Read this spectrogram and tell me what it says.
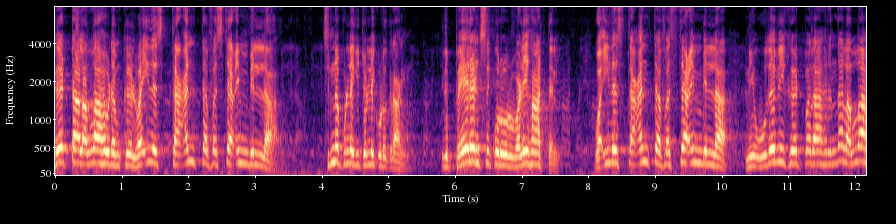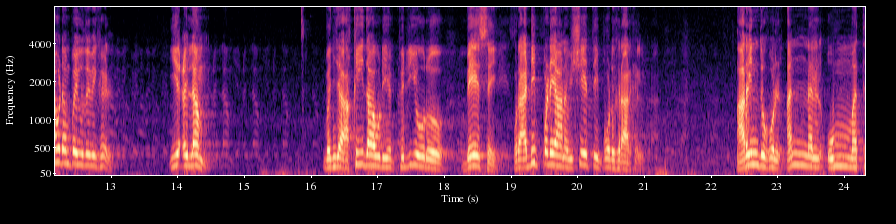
கேட்டால் அல்லாஹ்விடம் கேள். வைதஸ்தஅன்த சின்ன பிள்ளைக்கு சொல்லி கொடுக்குறாங்க. இது பேரண்ட்ஸுக்கு ஒரு ஒரு வழிகாட்டல். நீ உதவி கேட்பதாக இருந்தால் அல்லாஹ்விடம் போய் உதவி கேள். இலம் கொஞ்சம் அகீதாவுடைய பெரிய ஒரு பேஸை ஒரு அடிப்படையான விஷயத்தை போடுகிறார்கள். அறிந்து கொள் அன்னல் உம்மத்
